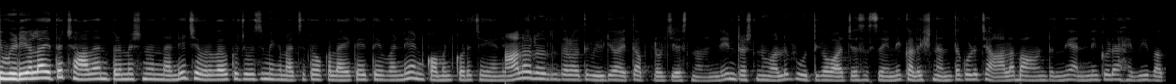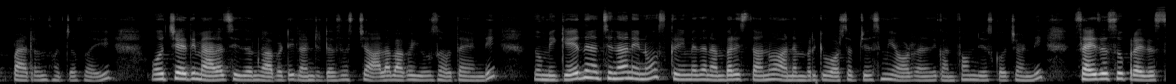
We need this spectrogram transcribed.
ఈ వీడియోలో అయితే చాలా ఇన్ఫర్మేషన్ ఉందండి. చివరి వరకు చూసి మీకు నచ్చితే ఒక లైక్ అయితే ఇవ్వండి. అండ్ కామెంట్ కూడా చేయండి. నాలుగు రోజుల తర్వాత వీడియో అయితే అప్లోడ్ చేస్తున్నానండి. ఇంట్రెస్ట్ ఉన్న వాళ్ళు పూర్తిగా వాచ్ చేసేసేయండి. కలెక్షన్ అంతా కూడా చాలా బాగుంటుంది. అన్నీ కూడా హెవీ వర్క్ ప్యాటర్న్స్ వచ్చేసాయి వచ్చేది మ్యారేజ్ సీజన్ కాబట్టి ఇలాంటి డ్రెస్సెస్ చాలా బాగా యూస్ అవుతాయండి. సో మీకు ఏది నచ్చినా నేను స్క్రీన్ మీద నెంబర్ ఇస్తాను. ఆ నెంబర్కి వాట్సాప్ చేసి మీ ఆర్డర్ అనేది కన్ఫర్మ్ చేసుకోవచ్చు అండి సైజెస్ ప్రైజెస్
